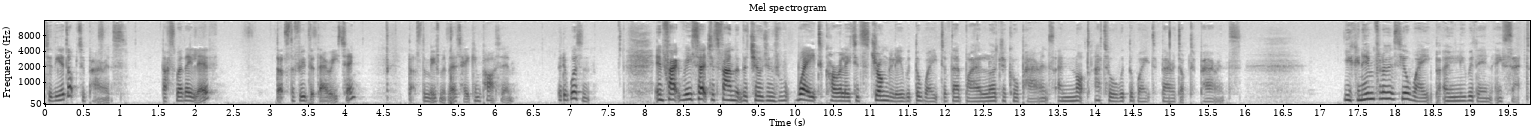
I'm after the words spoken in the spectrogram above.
to the adopted parents. That's where they live, that's the food that they're eating, that's the movement they're taking part in. But it wasn't. In fact, researchers found that the children's weight correlated strongly with the weight of their biological parents and not at all with the weight of their adoptive parents. You can influence your weight, but only within a set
